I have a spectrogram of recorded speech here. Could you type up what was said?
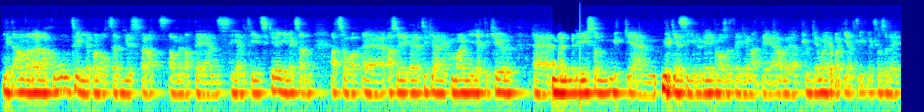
lite annan relation till det på något sätt just för att, ja, men att det är ens heltidsgrej. Liksom. Att så, eh, alltså, jag, tycker engagemang är jättekul, eh, men, men det är ju så mycket en, mycket en sidogrej på något sätt i och med att det är, ja, men det är pluggar man på heltid. Liksom, så det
